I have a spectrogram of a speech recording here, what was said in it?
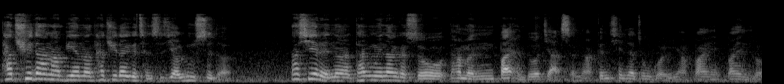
他去到那边呢，他去到一个城市叫路士德，那些人呢，他因为那个时候他们拜很多假神啊，跟现在中国一样拜拜很多。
